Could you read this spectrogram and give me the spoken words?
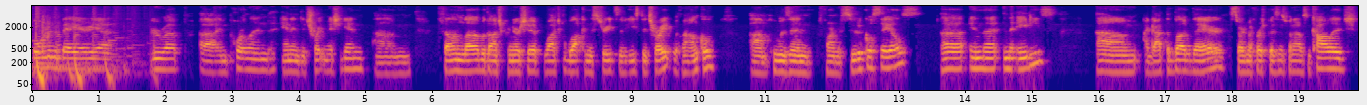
Born in the Bay Area, grew up uh, in Portland and in Detroit, Michigan. Um, fell in love with entrepreneurship, watch, walking the streets of East Detroit with my uncle, um, who was in pharmaceutical sales uh, in the in the 80s. Um, I got the bug there. Started my first business when I was in college.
